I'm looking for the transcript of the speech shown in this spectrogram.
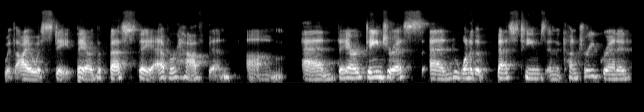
with Iowa State, they are the best they ever have been. Um, and they are dangerous and one of the best teams in the country. Granted,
